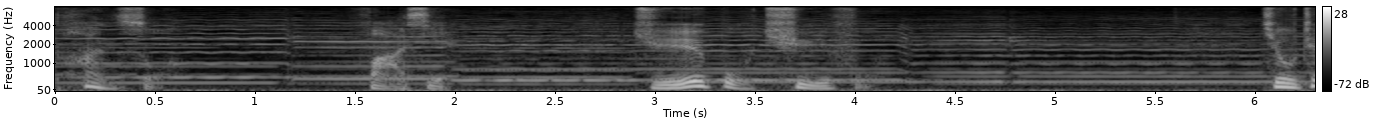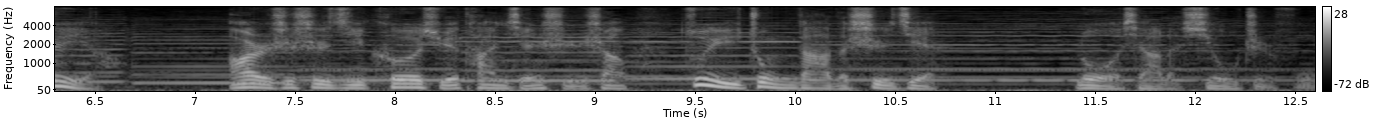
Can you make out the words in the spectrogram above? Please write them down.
探索、发现，绝不屈服。就这样，二十世纪科学探险史上最重大的事件落下了休止符。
